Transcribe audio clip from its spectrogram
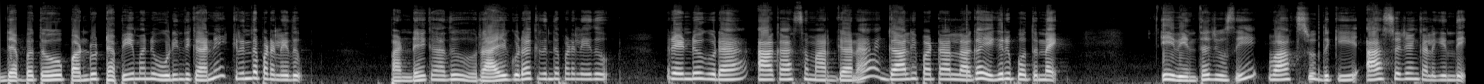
దెబ్బతో పండు టపీమని ఊడింది కానీ క్రింద పడలేదు. పండే కాదు రాయి కూడా క్రింద పడలేదు. రెండూ కూడా ఆకాశ మార్గాన గాలిపటాల్లాగా ఎగిరిపోతున్నాయి. ఈ వింత చూసి వాక్శుద్ధికి ఆశ్చర్యం కలిగింది.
